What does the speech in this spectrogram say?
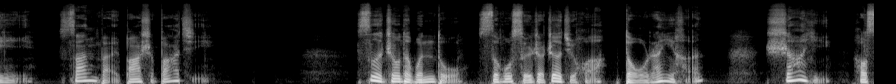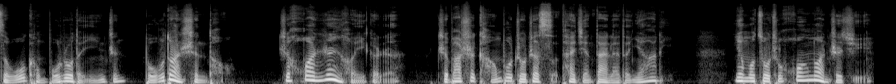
第三百八十八集。四周的温度似乎随着这句话陡然一寒，杀意好似无孔不入的银针不断渗透。这换任何一个人，只怕是扛不住这死太监带来的压力，要么做出慌乱之举。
